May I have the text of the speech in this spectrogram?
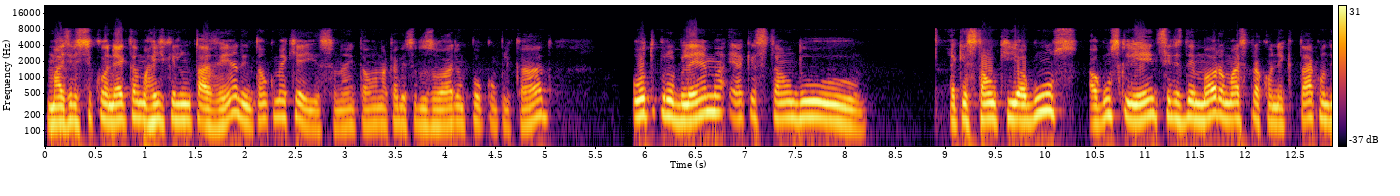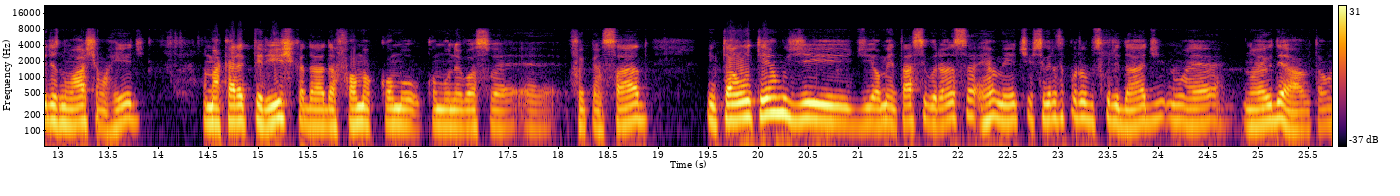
mas ele se conecta a uma rede que ele não está vendo, então como é que é isso, né? Então na cabeça do usuário é um pouco complicado. Outro problema é a questão do é a questão que alguns, alguns clientes eles demoram mais para conectar quando eles não acham a rede. É uma característica da, da forma como, como o negócio é, é- foi pensado. Então, em termos de, de aumentar a segurança, realmente, segurança por obscuridade não é, não é o ideal. Então,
